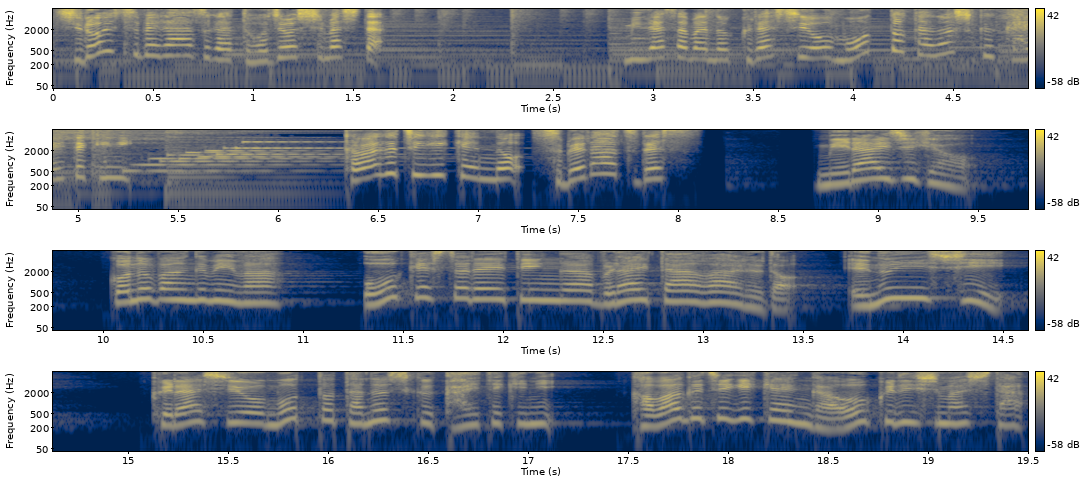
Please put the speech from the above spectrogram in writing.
白いスベラーズが登場しました。皆様の暮らしをもっと楽しく快適に。川口技研のスベラーズです。未来授業。この番組はオーケストレーティング・ア・ブライター・ワールド NEC 暮らしをもっと楽しく快適に川口技研がお送りしました。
